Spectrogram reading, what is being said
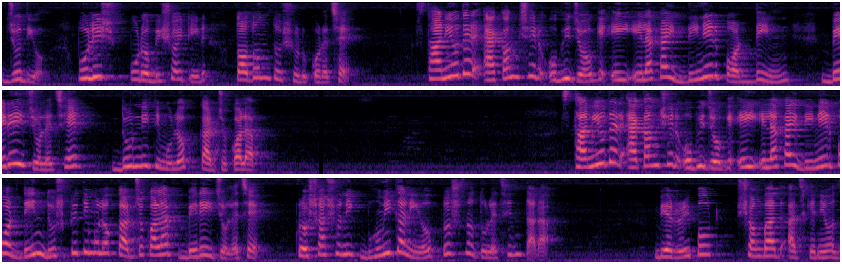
যদিও পুলিশ পুরো বিষয়টির তদন্ত শুরু করেছে। স্থানীয়দের একাংশের অভিযোগ এই এলাকায় দিনের পর দিন বেড়েই চলেছে দুর্নীতিমূলক কার্যকলাপ। স্থানীয়দের একাংশের অভিযোগ এই এলাকায় দিনের পর দিন দুষ্কৃতিমূলক কার্যকলাপ বেড়েই চলেছে। প্রশাসনিক ভূমিকা নিয়েও প্রশ্ন তুলেছেন তারা। ব্যুরো রিপোর্ট সংবাদ আজকে নিউজ।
